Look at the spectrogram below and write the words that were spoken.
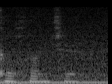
kocham cię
